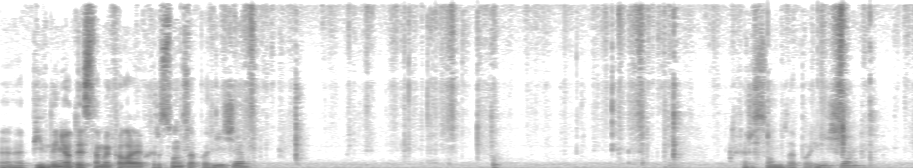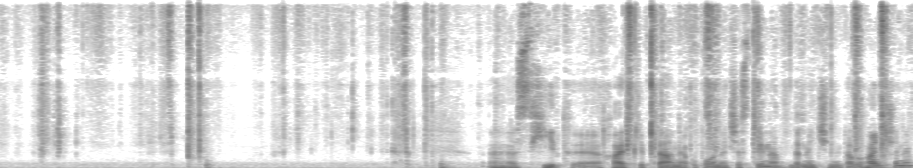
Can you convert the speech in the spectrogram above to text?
Е, Південь, Одеса, Миколаїв, Херсон, Запоріжжя. Херсон, Запоріжжя. Е, Схід, е, Харків та неокупована частина Донеччини та Луганщини.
